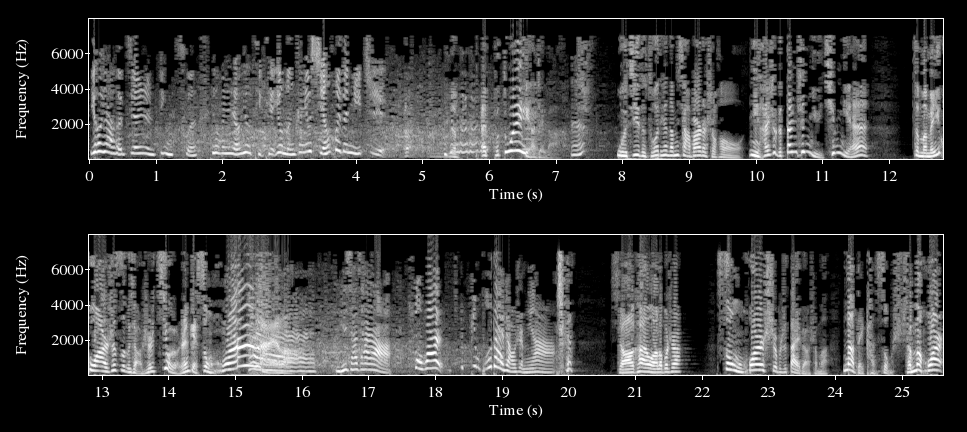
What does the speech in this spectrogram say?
优雅和坚韧并存、又温柔又体贴又能干又贤惠的女子。哎，不对呀，这个。嗯。我记得昨天咱们下班的时候，你还是个单身女青年。怎么没过二十四个小时就有人给送花来了？哎，你别瞎猜啊！送花这并不代表什么呀。切，小看我了不是？送花是不是代表什么？那得看送什么花。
